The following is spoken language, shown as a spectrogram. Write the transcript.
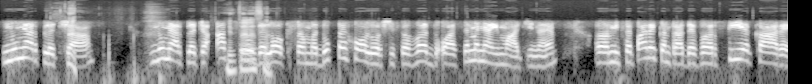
Nu mi-ar plăcea, nu mi-ar plăcea absolut Interesant. deloc să mă duc pe holuri și să văd o asemenea imagine. Uh, Mi se pare că, într-adevăr, fiecare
